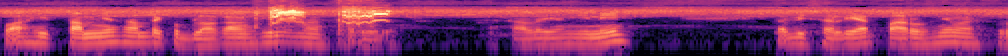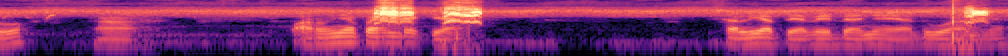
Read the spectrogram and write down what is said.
wah hitamnya sampai ke belakang sini mas bro. Kalau yang ini kita bisa lihat paruhnya mas bro. Nah paruhnya pendek ya. Bisa lihat ya bedanya ya duanya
